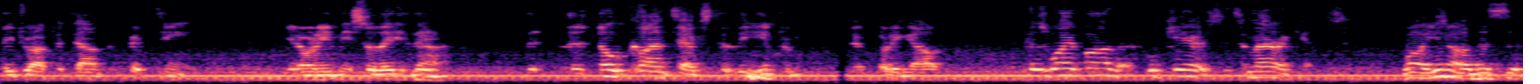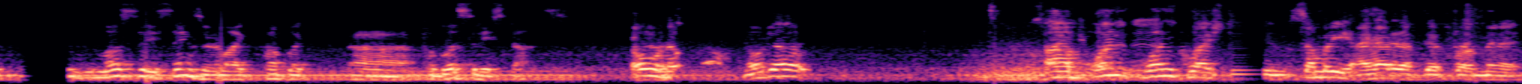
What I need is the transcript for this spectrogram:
they dropped it down to 15. You know what I mean? So they, they Yeah. th- there's no context to the information they're putting out. Because why bother? Who cares? It's Americans. Well, you know, this most of these things are like public uh, publicity stunts. Oh no, no doubt. Um, one one question. Somebody, I had it up there for a minute.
